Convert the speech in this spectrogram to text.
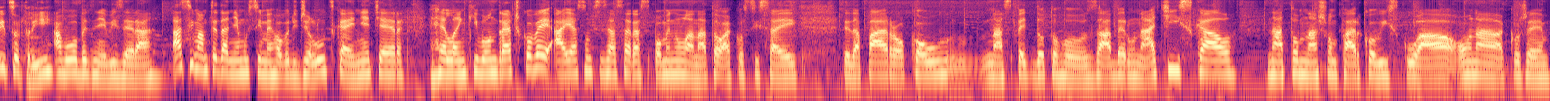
43? A vôbec nevyzerá. Asi vám teda nemusíme hovoriť, že ľudská je neter Helenky Vondračkovej a ja som si zasa raz spomenula na to, ako si sa jej teda pár rokov naspäť do toho záberu natískal na tom našom parkovisku a ona akože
